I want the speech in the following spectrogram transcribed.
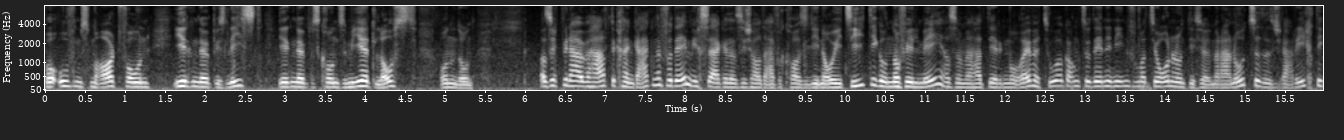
die auf dem Smartphone irgendetwas liest, irgendetwas konsumiert, lost und und und. Also ich bin auch überhaupt kein Gegner von dem. Ich sage, das ist halt einfach quasi die neue Zeitung und noch viel mehr. Also man hat irgendwo eben Zugang zu diesen Informationen und die soll man auch nutzen, das ist auch richtig.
